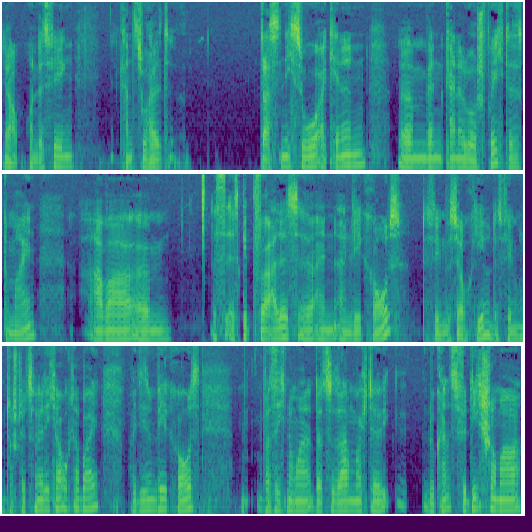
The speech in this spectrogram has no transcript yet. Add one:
Ja, und deswegen kannst du halt das nicht so erkennen, ähm, wenn keiner darüber spricht, das ist gemein, aber ähm, es, es gibt für alles äh, einen, einen Weg raus. Deswegen bist du auch hier und deswegen unterstützen wir dich ja auch dabei, bei diesem Weg raus. Was ich nochmal dazu sagen möchte, du kannst für dich schon mal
